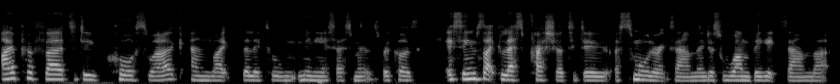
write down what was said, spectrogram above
I prefer to do coursework and like the little mini assessments because it seems like less pressure to do a smaller exam than just one big exam that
